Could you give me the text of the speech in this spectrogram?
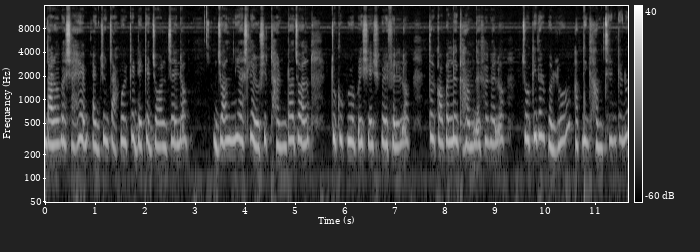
দারোগা সাহেব একজন চাকরকে ডেকে জল চাইল। জল নিয়ে আসলে রশিদ ঠান্ডা জল টুকু পুরোপুরি শেষ করে ফেলল। তার কপালে ঘাম দেখা গেল। চৌকিদার বলল, আপনি ঘামছেন কেন?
